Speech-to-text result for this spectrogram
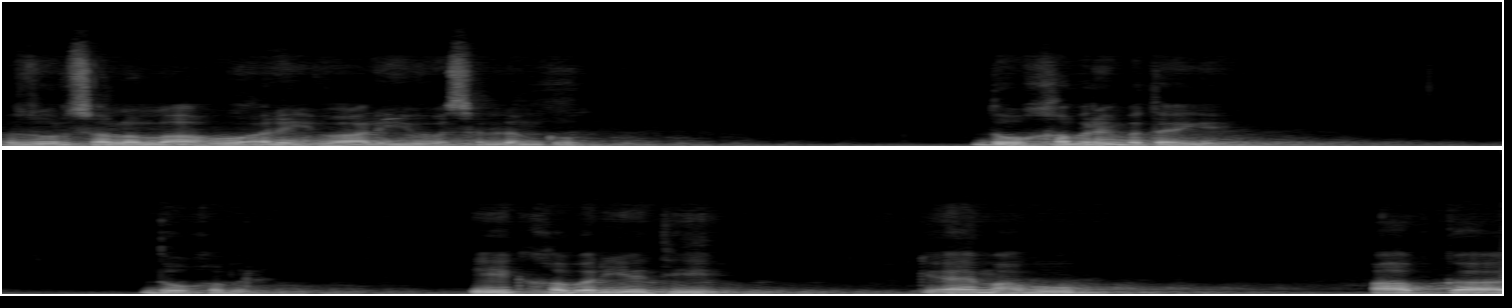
حضور صلی اللہ علیہ وآلہ وسلم کو دو خبریں بتائی گئی۔ دو خبریں۔ ایک خبر یہ تھی کہ اے محبوب، آپ کا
